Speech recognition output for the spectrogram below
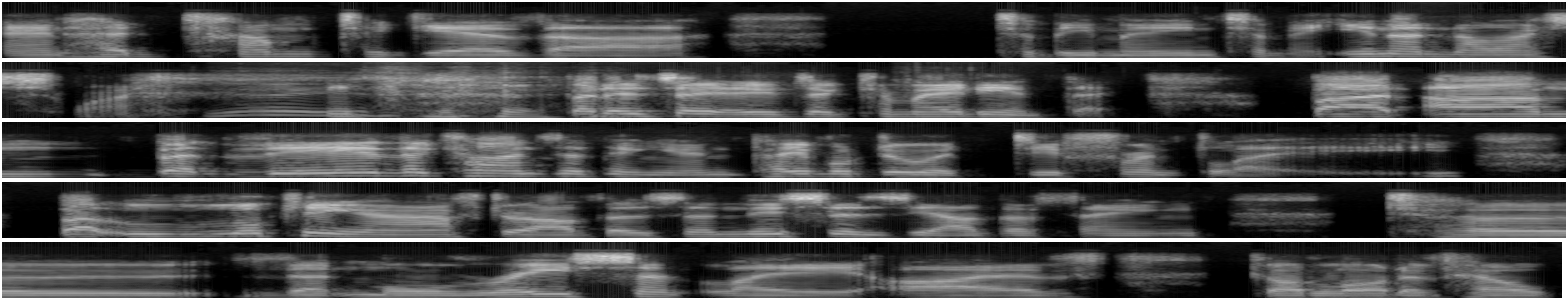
and had come together to be mean to me in a nice way. Yeah. yeah. But it's a it's a comedian thing. But um but they're the kinds of thing and people do it differently. But looking after others, and this is the other thing too that more recently I've got a lot of help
